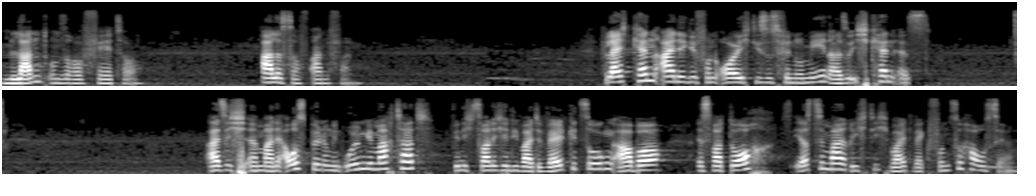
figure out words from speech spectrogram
im Land unserer Väter. Alles auf Anfang. Vielleicht kennen einige von euch dieses Phänomen, also ich kenne es als ich äh, meine Ausbildung in Ulm gemacht hat, bin ich zwar nicht in die weite Welt gezogen, aber es war doch das erste Mal richtig weit weg von zu Hause.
